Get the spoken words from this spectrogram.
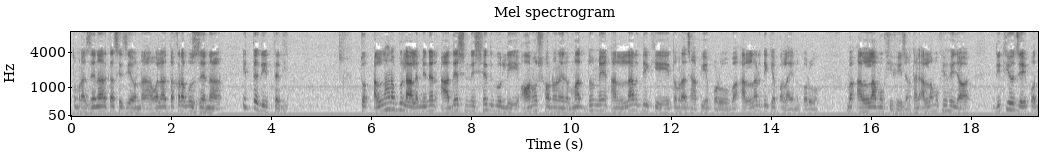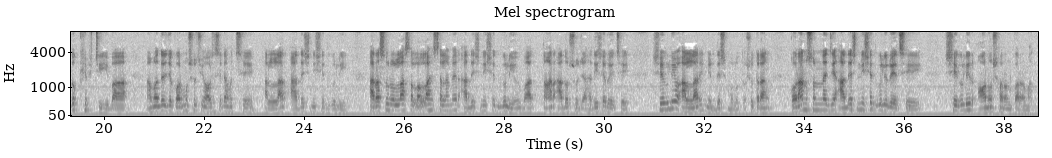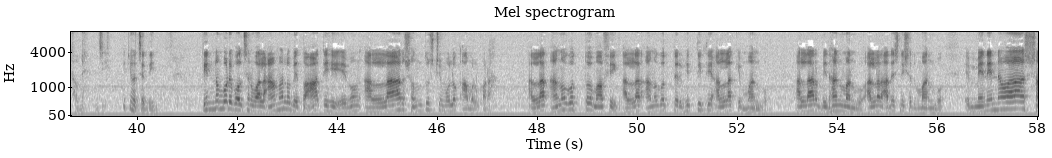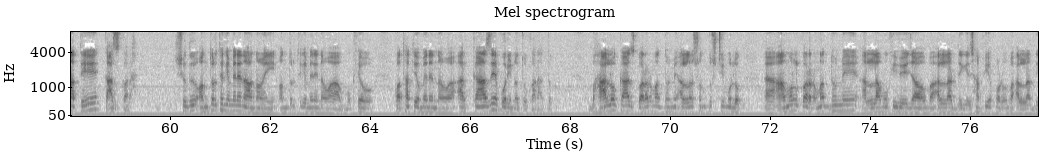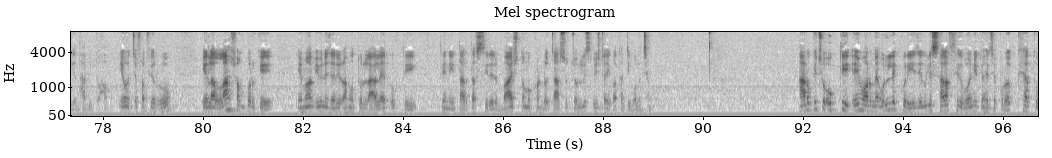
তোমরা জেনার কাছে যেও না, ওয়ালা তকরাবুজ জেনা, ইত্যাদি ইত্যাদি। তো আল্লাহ রাবুল আলমিনের আদেশ নিষেধগুলি অনুসরণের মাধ্যমে আল্লাহর দিকে তোমরা ঝাঁপিয়ে পড়ো বা আল্লাহর দিকে পলায়ন করো বা আল্লাহমুখী হয়ে যাও। তাহলে আল্লাহমুখী হয়ে যাওয়ার দ্বিতীয় যে পদক্ষেপটি বা আমাদের যে কর্মসূচি হওয়া উচিত সেটা হচ্ছে আল্লাহর আদেশ নিষেধগুলি। আর রসুল্লাহ সাল্লাহ সাল্লামের আদেশ নিষেধগুলিও বা তাঁর আদর্শ যা হাদিসে রয়েছে, সেগুলিও আল্লাহরই নির্দেশ মূলত। সুতরাং কোরআন সন্ন্যায় যে আদেশ নিষেধগুলি রয়েছে, সেগুলির অনুসরণ করার মাধ্যমে। জি, এটি হচ্ছে দিন। তিন নম্বরে বলছেন, ওয়াল আমাল বেত আতেহি এবং আল্লাহর সন্তুষ্টিমূলক আমল করা। আল্লাহর আনুগত্য মাফিক, আল্লাহর আনুগত্যের ভিত্তিতে আল্লাহকে মানব, আল্লাহর বিধান মানব, আল্লাহর আদেশ নিষেধ মানব মেনে নেওয়ার সাথে কাজ করা। শুধু অন্তর থেকে মেনে নেওয়া নয়, অন্তর থেকে মেনে নেওয়া, মুখেও কথাতেও মেনে নেওয়া আর কাজে পরিণত করা। তো ভালো কাজ করার মাধ্যমে আল্লাহর সন্তুষ্টিমূলক আমল করার মাধ্যমে আল্লাহমুখী হয়ে যাও বা আল্লাহর দিকে ঝাঁপিয়ে পড়ো বা আল্লাহর দিকে ধাবিত হও। এ হচ্ছে ফফির রু এল আল্লাহ সম্পর্কে ইমাম ইবিন জারি রহমতুল্লাহ আলের উক্তি, তিনি তার তাফসিরের বাইশতম খণ্ড চারশো চল্লিশ পৃষ্ঠা এই কথাটি বলেছেন। আরও কিছু উক্তি এই মর্মে উল্লেখ করি, যেগুলি সালাফ থেকে বর্ণিত হয়েছে। প্রখ্যাত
